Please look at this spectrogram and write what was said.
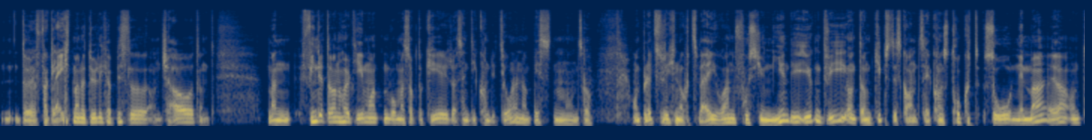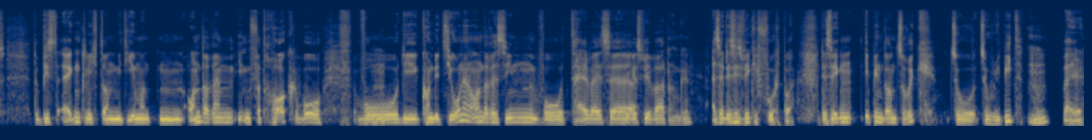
da vergleicht man natürlich ein bisschen und schaut und man findet dann halt jemanden, wo man sagt, okay, da sind die Konditionen am besten und so. Und plötzlich nach zwei Jahren fusionieren die irgendwie und dann gibt es das ganze Konstrukt so nimmer. Ja, und du bist eigentlich dann mit jemandem anderem im Vertrag, wo, wo mhm. die Konditionen andere sind, wo teilweise. Wie war dann, gell? Also das ist wirklich furchtbar. Deswegen, ich bin dann zurück zu, zu Repeat, mhm. Weil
